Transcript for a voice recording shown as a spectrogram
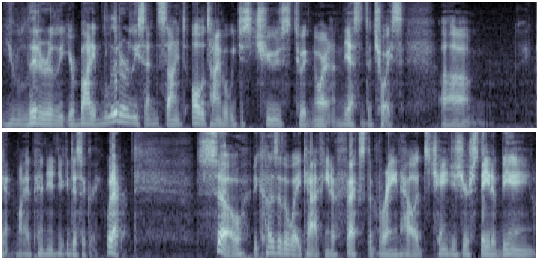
you literally your body literally sends signs all the time but we just choose to ignore it and yes it's a choice um, again my opinion you can disagree whatever so because of the way caffeine affects the brain how it changes your state of being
